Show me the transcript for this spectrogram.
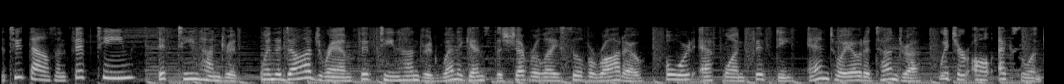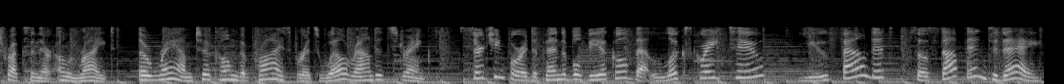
The 2015 1500. When the Dodge Ram 1500 went against the Chevrolet Silverado, Ford F-150, and Toyota Tundra, which are all excellent trucks in their own right, the Ram took home the prize for its well-rounded strengths. Searching for a dependable vehicle that looks great too? You found it, so stop in today.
